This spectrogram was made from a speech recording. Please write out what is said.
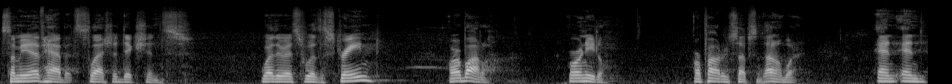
Some of you have habits slash addictions. whether it's with a screen or a bottle or a needle or powdered substance. I don't know what. And, and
